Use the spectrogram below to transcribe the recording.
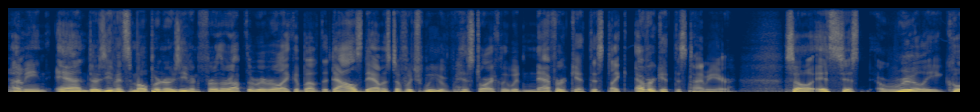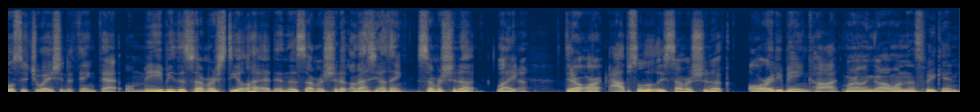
I mean, and there's even some openers even further up the river, like above the Dalles Dam and stuff, which we historically would never get this, like ever get this time of year. So it's just a really cool situation to think that, well, maybe the summer steelhead and the summer chinook. Oh, that's the other thing, summer chinook. Like Yeah. there are absolutely summer chinook already being caught. Marlon got one this weekend.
